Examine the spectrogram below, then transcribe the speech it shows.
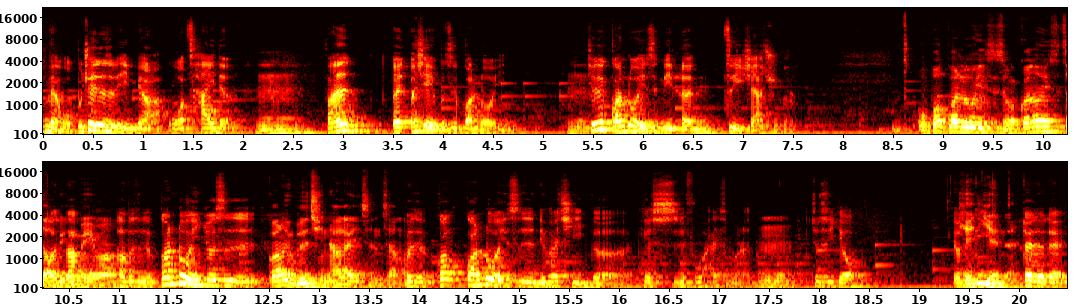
没有，我不确定是不是音庙了，我猜的。嗯反正而而且也不是观落音，嗯，就是观落音是你人自己下去嘛。我不知道关落音是什么，关落音是找灵媒吗？哦，不是，观落音就是关落音不是请他来你身上吗不？是观观落音是你会请一个一个师傅还是什么人，嗯，就是有有天眼的，对对对，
